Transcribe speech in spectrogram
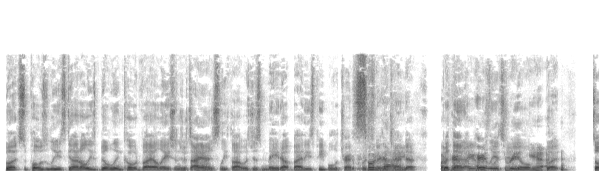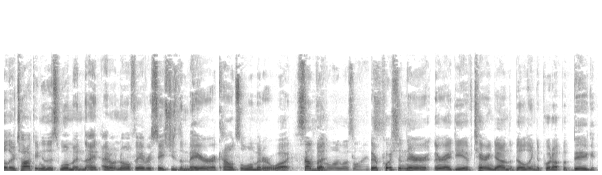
but supposedly it's got all these building code violations, which I honestly thought was just made up by these people to try to push So their agenda. But, then apparently was it's legit. real. Yeah. But so they're talking to this woman. I I don't know if they ever say she's the mayor or a councilwoman or what. Something along those lines. They're pushing their their idea of tearing down the building to put up a big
